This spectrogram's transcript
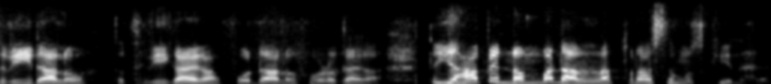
थ्री डालो तो थ्री का आएगा फोर डालो फोर का आएगा। तो यहाँ पे नंबर डालना थोड़ा सा मुश्किल है।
